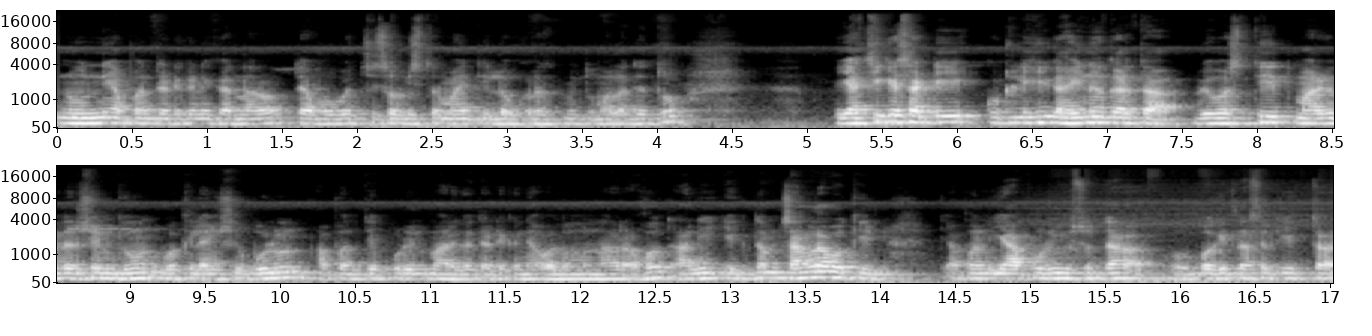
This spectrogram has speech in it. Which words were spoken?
नोंदणी आपण त्या ठिकाणी करणार आहोत त्याबाबतची सविस्तर माहिती लवकरच मी तुम्हाला देतो. याचिकेसाठी कुठलीही घाई न करता व्यवस्थित मार्गदर्शन घेऊन वकिलांशी बोलून आपण ते पुढील मार्ग त्या ठिकाणी अवलंबणार आहोत आणि एकदम चांगला वकील आपण यापूर्वीसुद्धा बघितलं असेल की चा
